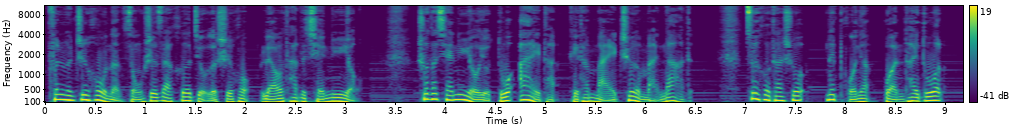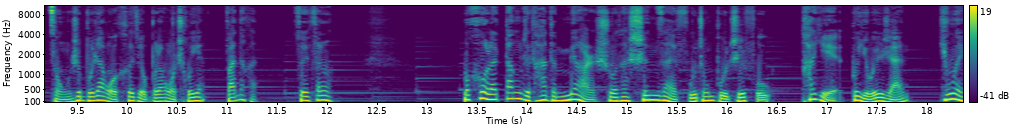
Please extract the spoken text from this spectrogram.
分了之后呢，总是在喝酒的时候聊他的前女友，说他前女友有多爱他，给他买这买那的。最后他说那婆娘管太多了，总是不让我喝酒，不让我抽烟，烦得很，所以分了。我后来当着他的面儿说他身在福中不知福，他也不以为然，因为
